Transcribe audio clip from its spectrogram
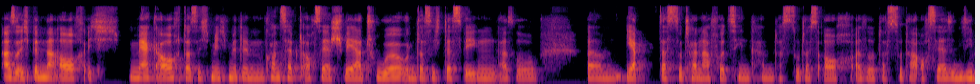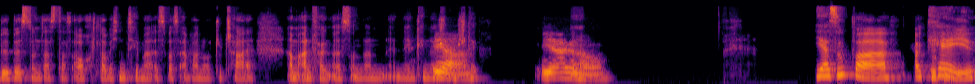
Also ich bin da auch, ich merke auch, dass ich mich mit dem Konzept auch sehr schwer tue und dass ich deswegen, also ähm, ja, das total nachvollziehen kann, dass du das auch, also dass du da auch sehr sensibel bist und dass das auch, glaube ich, ein Thema ist, was einfach noch total am Anfang ist und dann in den Kindern ja. steckt. Ja, genau. Ja, super. Okay.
